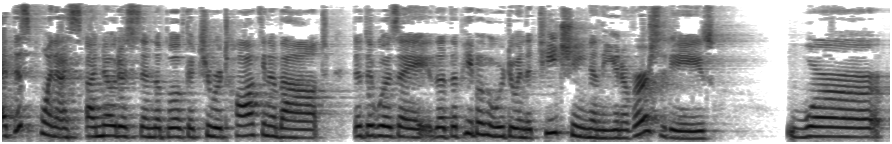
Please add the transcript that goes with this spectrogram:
at this point, I, I noticed in the book that you were talking about that there was a that the people who were doing the teaching in the universities were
